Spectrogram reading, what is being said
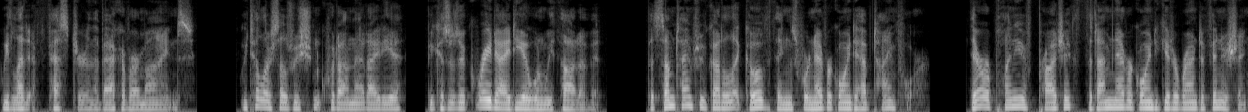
we let it fester in the back of our minds. We tell ourselves we shouldn't quit on that idea because it was a great idea when we thought of it. But sometimes we've got to let go of things we're never going to have time for. There are plenty of projects that I'm never going to get around to finishing,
